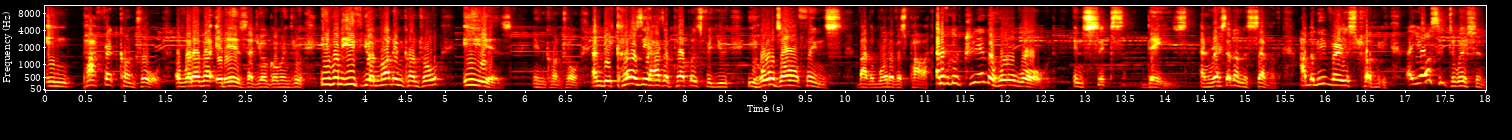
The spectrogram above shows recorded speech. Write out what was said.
in perfect control of whatever it is that you're going through. Even if you're not in control, He is in control. And because He has a purpose for you, He holds all things by the word of His power. And if He could create the whole world in six days and rested on the seventh, I believe very strongly that your situation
